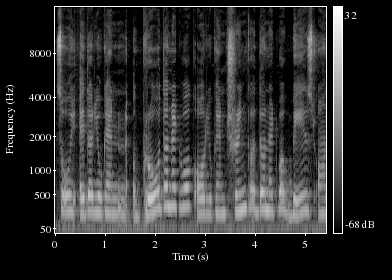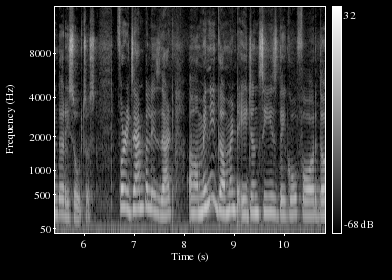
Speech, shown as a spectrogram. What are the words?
So either you can grow the network or you can shrink the network based on the resources. For example is that uh, many government agencies they go for the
